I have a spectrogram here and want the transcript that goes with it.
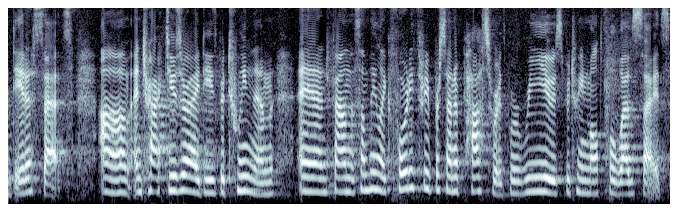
data sets um, and tracked user IDs between them and found that something like 43% of passwords were reused between multiple websites.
